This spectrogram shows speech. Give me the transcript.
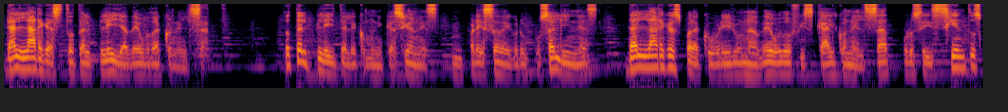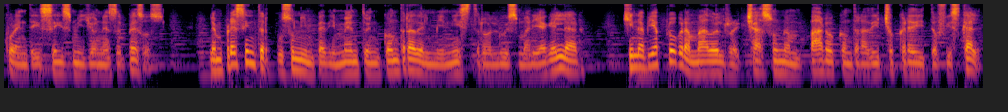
Da largas Total Play a deuda con el SAT. Total Play Telecomunicaciones, empresa de Grupo Salinas, da largas para cubrir un adeudo fiscal con el SAT por 646 millones de pesos. La empresa interpuso un impedimento en contra del ministro Luis María Aguilar, quien había programado el rechazo a un amparo contra dicho crédito fiscal,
